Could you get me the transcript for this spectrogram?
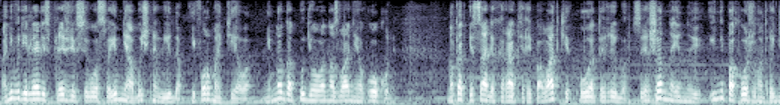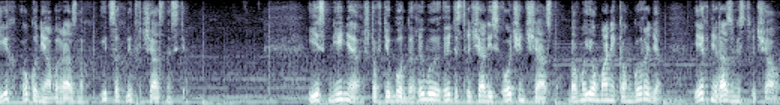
Они выделялись прежде всего своим необычным видом и формой тела, немного отпугивало название окунь. Но как писали характер и повадки у этой рыбы совершенно иные и не похожи на других окунеобразных, и цехлит в частности. Есть мнение, что в те годы рыбы эти встречались очень часто, но в моем маленьком городе я их ни разу не встречал.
